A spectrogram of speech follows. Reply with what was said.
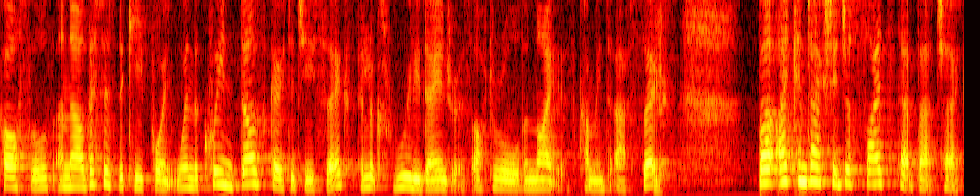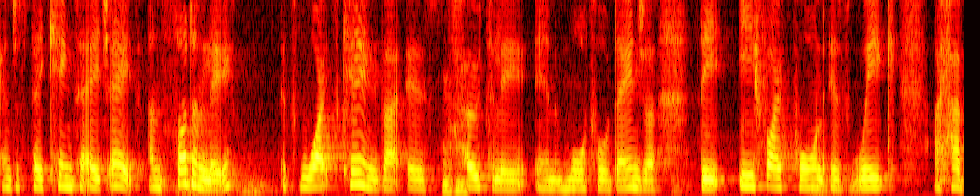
castles. And now this is the key point. When the queen does go to g6, it looks really dangerous. After all, the knight is coming to f6. But I can actually just sidestep that check and just play king to h8. And suddenly, it's white's king that is totally in mortal danger. The e5 pawn is weak. I have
